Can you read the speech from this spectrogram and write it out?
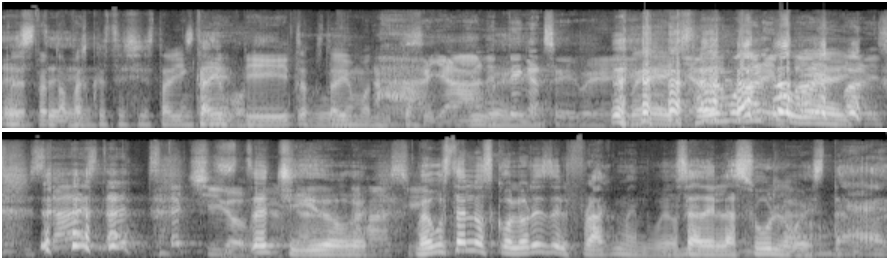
este, es que este sí está bien está calientito, está bien bonito. Ah, ya, deténganse, güey. Está bien bonito, güey. Está, está, está, chido, Está chido, güey. Me gustan los colores del fragment, güey. O sea, del azul, güey. Está,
